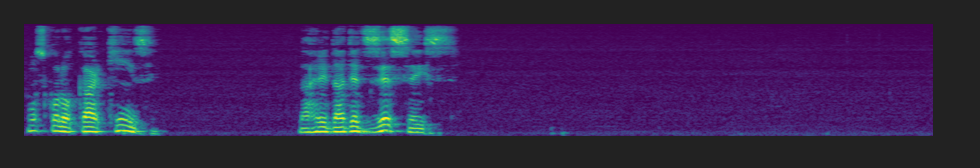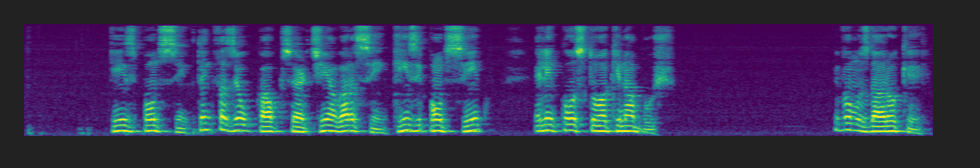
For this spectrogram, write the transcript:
Vamos colocar 15. Na realidade é 16. Quinze ponto cinco. Tem que fazer o cálculo certinho. Agora sim, quinze ponto cinco. Ele encostou aqui na bucha e vamos dar OK.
